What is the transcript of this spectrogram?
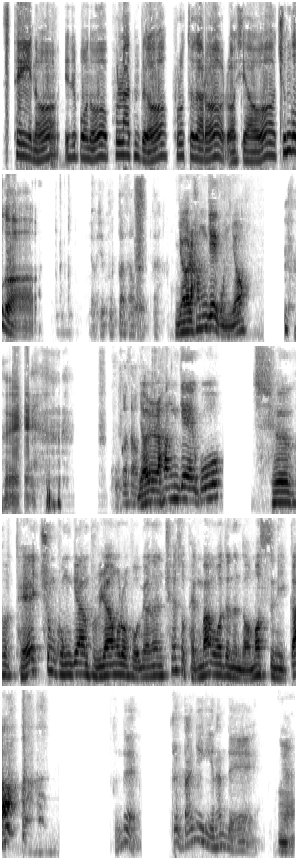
스페인어, 일본어, 폴란드어, 포르투갈어, 러시아어, 중국어. 역시 국가 사업이다. 11개군요. 예, 국가 사업. 11개고, 그 대충 공개한 분량으로 보면은 최소 100만 워드는 넘었으니까? 근데 좀딴 얘기긴 한데 예.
